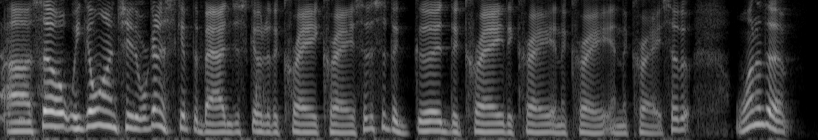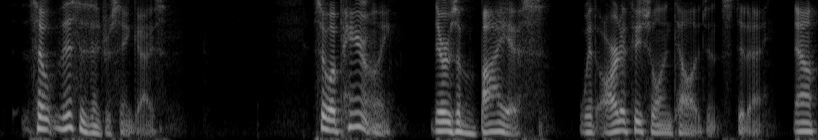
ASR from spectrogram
Uh, so we go on to we're going to skip the bad and just go to the cray cray. So this is the good, the cray, the cray, and the cray and the cray. So the, one of the so this is interesting, guys. So apparently, there's a bias with artificial intelligence today. Now,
